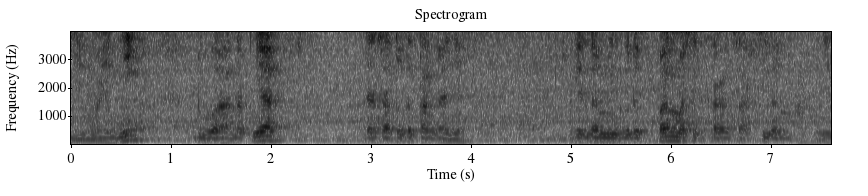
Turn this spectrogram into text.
Yuma ini dua anaknya dan satu tetangganya agenda minggu depan masih transaksi dan ahli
